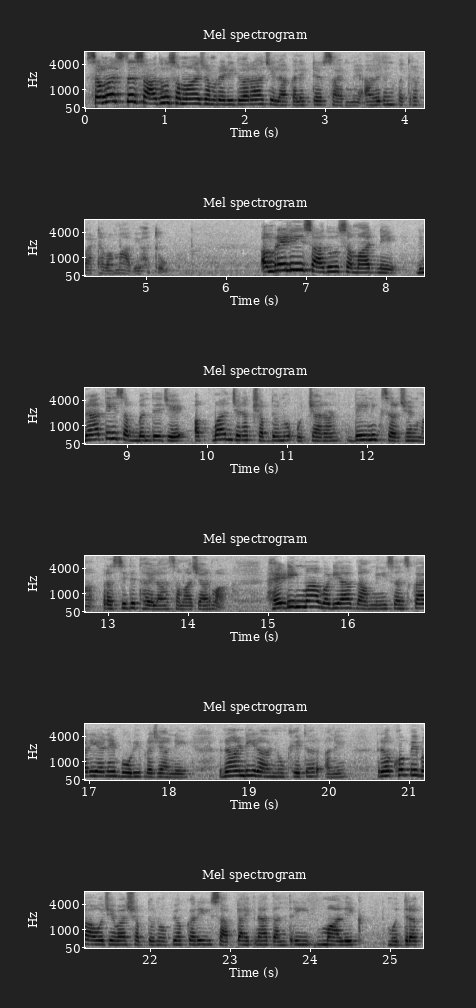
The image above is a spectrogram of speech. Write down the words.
સમસ્ત સાધુ સમાજ અમરેલી દ્વારા જિલ્લા કલેક્ટર સાહેબને આવેદનપત્ર પાઠવવામાં આવ્યું હતું. અમરેલી સાધુ સમાજને જ્ઞાતિ સંબંધે જે અપમાનજનક શબ્દોનું ઉચ્ચારણ દૈનિક સર્જનમાં પ્રસિદ્ધ થયેલા સમાચારમાં, હેડિંગમાં વડિયા ગામની સંસ્કારી અને બોડી પ્રજાને રાંડી રાણનું ખેતર અને રખોપી બાઓ જેવા શબ્દોનો ઉપયોગ કરી સાપ્તાહિકના તંત્રી, માલિક, મુદ્રક,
